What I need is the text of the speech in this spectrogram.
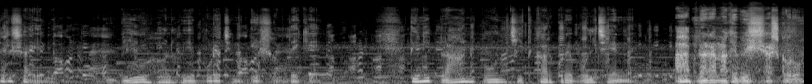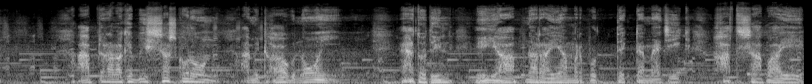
গুটের সাহেব বিউহল হয়ে পড়েছেন এসব দেখে। তিনি প্রাণপণ চিৎকার করে বলছেন, আপনারা আমাকে বিশ্বাস করুন। আপনারা আমাকে বিশ্বাস করুন, আমি ঠগ নই। এতদিন এই আপনারাই আমার প্রত্যেকটা ম্যাজিক হাত সাপায়ে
